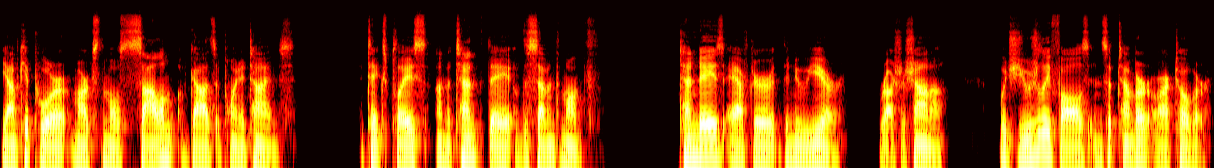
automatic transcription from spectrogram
Yom Kippur marks the most solemn of God's appointed times. It takes place on the tenth day of the seventh month, ten days after the new year, Rosh Hashanah, which usually falls in September or October.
